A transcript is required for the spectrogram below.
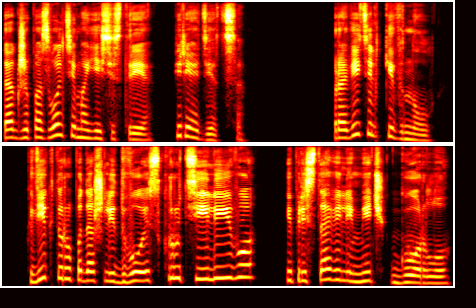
Также позвольте моей сестре переодеться». Правитель кивнул. К Виктору подошли двое, скрутили его и приставили меч к горлу.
